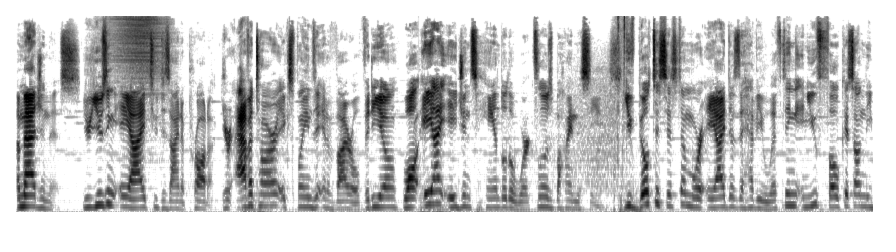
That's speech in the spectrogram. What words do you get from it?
Imagine this you're using AI to design a product. Your avatar explains it in a viral video, while AI agents handle the workflows behind the scenes. You've built a system where AI does the heavy lifting and you focus on the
